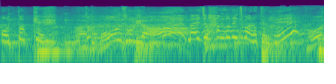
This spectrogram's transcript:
어떡해. 아, 뭔 소리야? 말 좀 한번 해좀 알아들어. 뭐?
